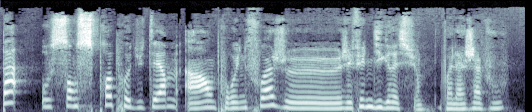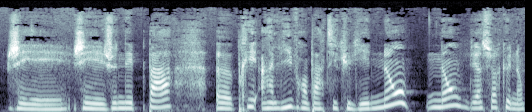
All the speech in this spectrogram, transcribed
pas au sens propre du terme. Hein. Pour une fois, j'ai fait une digression. Voilà, j'avoue. J'ai, je n'ai pas euh, pris un livre en particulier. Non, non, bien sûr que non.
